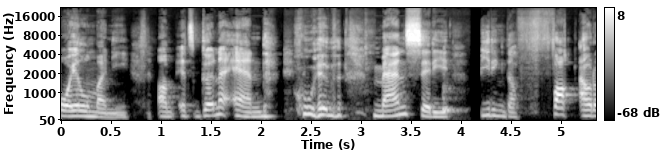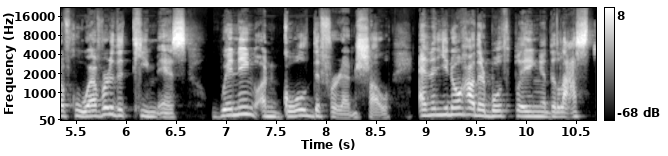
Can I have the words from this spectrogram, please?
oil money. Um, it's gonna end with Man City beating the fuck out of whoever the team is, winning on goal differential. And then you know how they're both playing in the last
